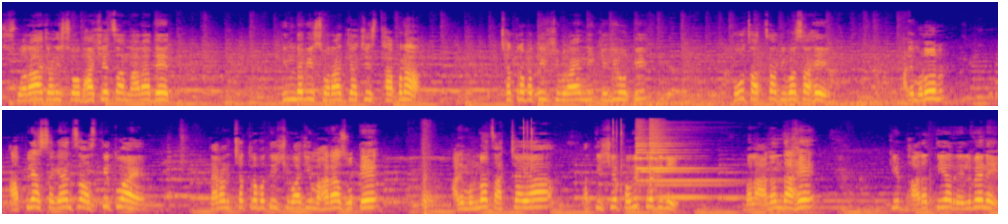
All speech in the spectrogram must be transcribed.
स्वराज आणि स्वभाषेचा नारा देत हिंदवी स्वराज्याची स्थापना छत्रपती शिवरायांनी केली होती. तोच आजचा दिवस आहे. आणि म्हणून आपल्या सगळ्यांचं अस्तित्व आहे. कारण छत्रपती शिवाजी महाराज होते. आणि म्हणूनच आजच्या या अतिशय पवित्र दिनी मला आनंद आहे की भारतीय रेल्वेने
